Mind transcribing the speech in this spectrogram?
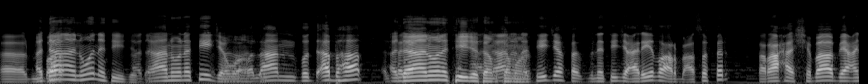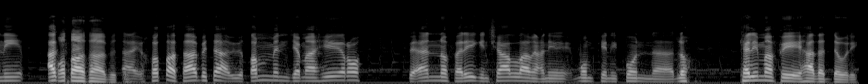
أداء ونتيجة. اداء ونتيجة. والآن ضد أبها ونتيجة أداء كمان. ونتيجة. فبنتيجه عريضة 4-0 صراحة الشباب يعني خطأ ثابتة. أي خطه ثابتة. يطمن جماهيره بأنه فريق إن شاء الله يعني ممكن يكون له كلمة في هذا الدوري.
